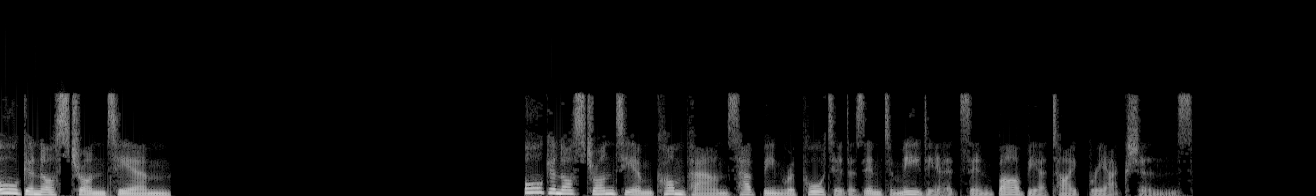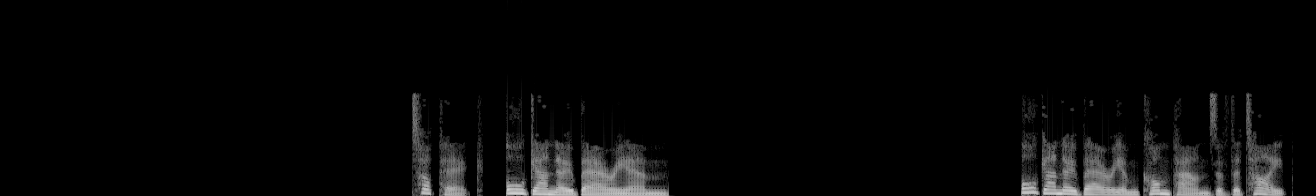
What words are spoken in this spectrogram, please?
Organostrontium Organostrontium compounds have been reported as intermediates in Barbier-type reactions. Organobarium Organobarium compounds of the type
